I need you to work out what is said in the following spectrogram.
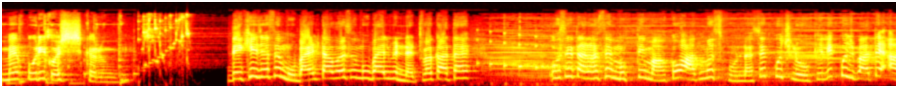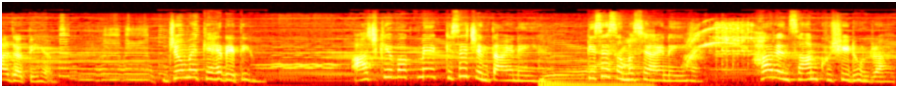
मैं पूरी कोशिश करूँगी। देखिए जैसे मोबाइल टावर से मोबाइल में नेटवर्क आता है उसी तरह से मुक्ति माँ को आत्मस्फूर्णा से कुछ लोगों के लिए कुछ बातें आ जाती हैं जो मैं कह देती हूँ। आज के वक्त में किसे चिंताएँ नहीं है किसे समस्याएँ नहीं है। हर इंसान खुशी ढूंढ रहा है।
